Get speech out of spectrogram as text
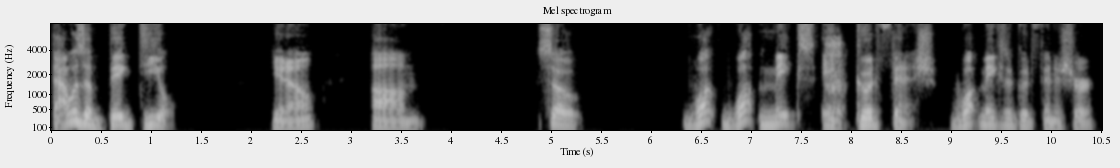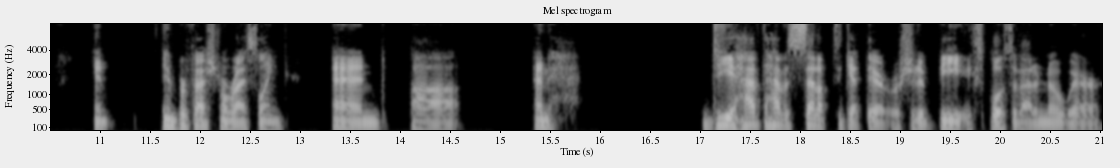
that was a big deal. You know, um, so what what makes a good finish? What makes a good finisher in in professional wrestling? And uh and do you have to have a setup to get there or should it be explosive out of nowhere?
